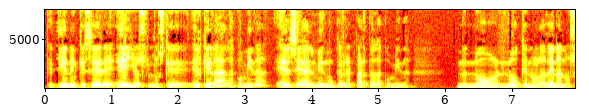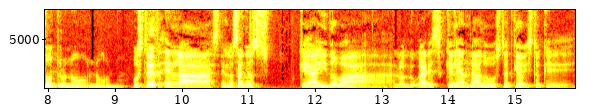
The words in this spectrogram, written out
que tienen que ser ellos los que el que da la comida eh, sea el mismo que reparta la comida no, no que nos la den a nosotros, no, no, Usted en las, en los años que ha ido a los lugares, ¿qué le han dado? ¿Usted qué ha visto que,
